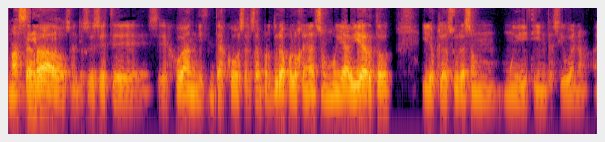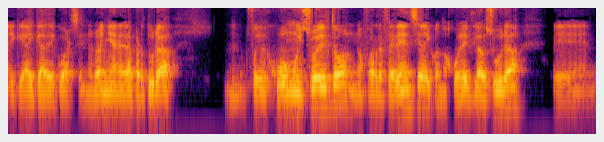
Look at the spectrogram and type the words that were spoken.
más cerrados, entonces este, se juegan distintas cosas. Las aperturas por lo general son muy abiertos y los clausuras son muy distintos. Y bueno, hay que, hay que adecuarse. Noroña en la apertura fue, jugó muy suelto, no fue referencia, y cuando jugó la clausura eh,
